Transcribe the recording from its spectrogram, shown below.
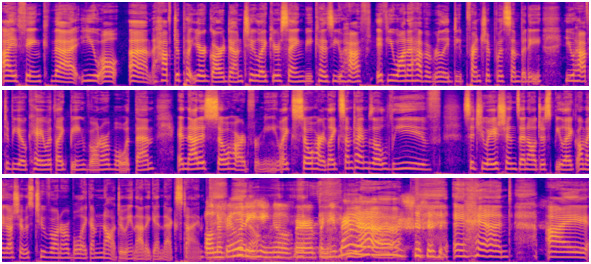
I think that you all um, have to put your guard down too, like you're saying, because you have, if you want to have a really deep friendship with somebody, you have to be okay with like being vulnerable with them. And that is so hard for me, like so hard. Like sometimes I'll leave situations and I'll just be like, oh my gosh, I was too vulnerable. Like I'm not doing that again next time. Vulnerability you know? hangover, Brene Brown. yeah. and I,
